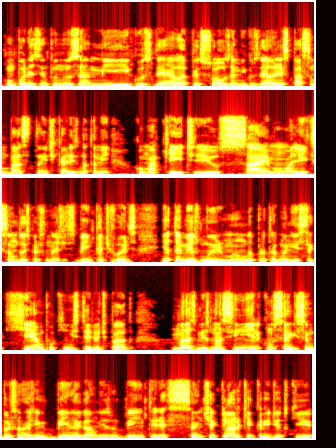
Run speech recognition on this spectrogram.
como por exemplo nos amigos dela, pessoal. Os amigos dela eles passam bastante carisma também, como a Kate e o Simon ali, que são dois personagens bem cativantes, e até mesmo o irmão da protagonista, que é um pouquinho estereotipado. Mas mesmo assim ele consegue ser um personagem bem legal mesmo, bem interessante. É claro que acredito que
